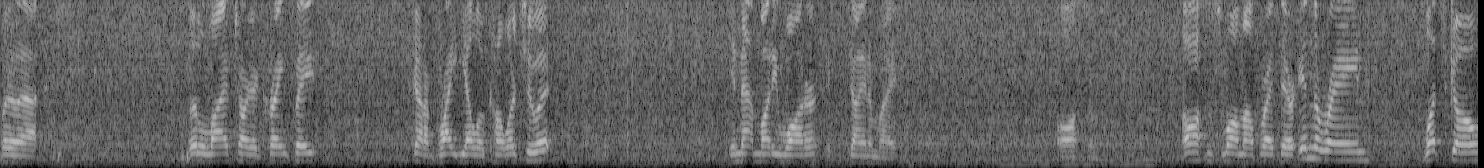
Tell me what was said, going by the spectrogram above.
Look at that. Little live target crankbait. It's got a bright yellow color to it. In that muddy water, it's dynamite. Awesome. Awesome smallmouth right there in the rain. Let's go.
